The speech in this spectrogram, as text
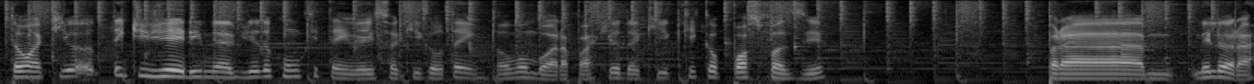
Então aqui eu tenho que gerir minha vida com o que tenho. É isso aqui que eu tenho. Então vamos embora. A partir daqui, o que, que eu posso fazer para melhorar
